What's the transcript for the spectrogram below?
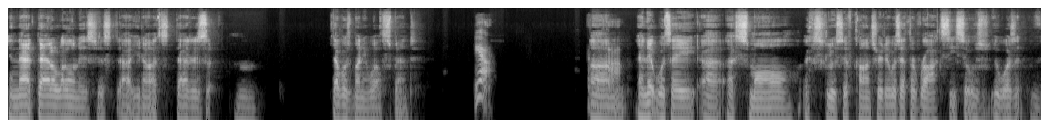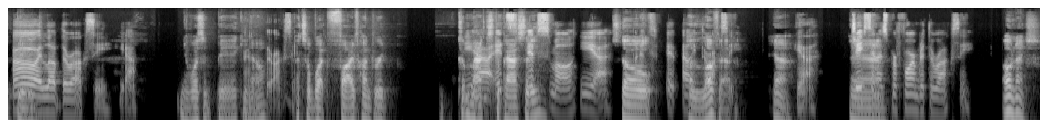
And that that alone is just, uh, you know, it's that is, mm, that was money well spent. Yeah. I that. Um, and it was a uh, a small exclusive concert. It was at the Roxy, so it was it wasn't big. Oh, I love the Roxy. Yeah. it wasn't big, you I know. the Roxy. That's a what five hundred yeah, max it's- capacity. It's, small. Yeah. so it's- it- I like the love that. Yeah. Yeah. Jason And- has performed at the Roxy. Oh, nice.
